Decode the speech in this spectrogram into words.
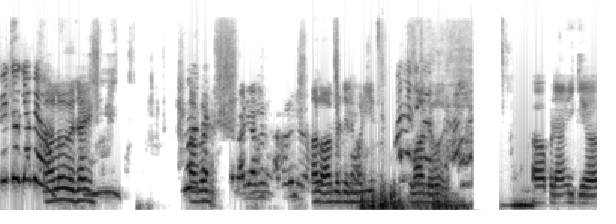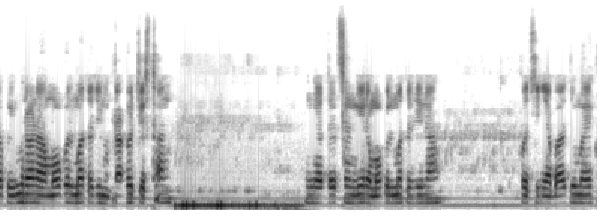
બીજું ક્યાં બે હાલો હવે જાય. આગળ. હાલો આગળ જઈને મળીએ. મહાદેવ હર. આ આપણે આવી ગયા ભીમરાણા મોગલ માતાજીનું પ્રાગટ્ય સ્થાન. અહીંયા દર્શન કર્યા મોગલ માતાજીના. પછી ત્યાં બાજુમાં એક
